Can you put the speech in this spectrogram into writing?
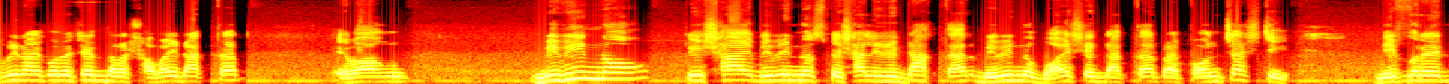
অভিনয় করেছেন, তারা সবাই ডাক্তার এবং বিভিন্ন পেশায় বিভিন্ন স্পেশালিটির ডাক্তার, বিভিন্ন বয়সের ডাক্তার, প্রায় পঞ্চাশটি ডিফারেন্ট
